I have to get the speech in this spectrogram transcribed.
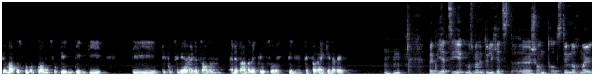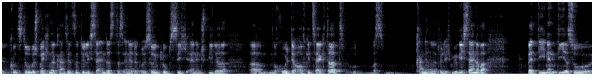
für Mattersburg und gar nicht so gegen, gegen die, die, die Funktionäre eines anderen, eines anderen Clubs oder den, den Verein generell. Mhm. Bei WRC muss man natürlich jetzt äh, schon trotzdem noch mal kurz darüber sprechen. Da kann es jetzt natürlich sein, dass, dass einer der größeren Clubs sich einen Spieler ähm, noch holt, der aufgezeigt hat. Was kann ja natürlich möglich sein, aber bei denen, die ja so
